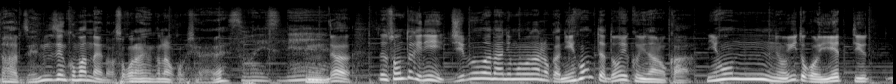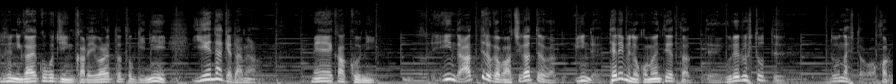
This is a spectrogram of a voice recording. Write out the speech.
だから全然困んないのはそこら辺なのかもしれないね。そうですうん、ね、だからでその時に自分は何者なのか日本ってどういう国なのか日本のいいところ言えっていうふうに外国人から言われた時に言えなきゃダメなの。明確に。いいんだ合ってるか間違ってるか。いいんだよ。テレビのコメンテーターって売れる人ってどんな人か分かる？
